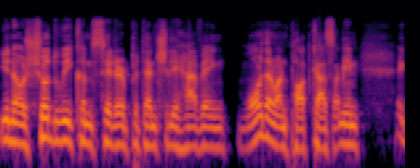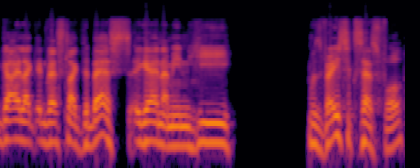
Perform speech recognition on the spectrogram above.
You know, should we consider potentially having more than one podcast? I mean, a guy like Invest Like the Best, again, I mean, he was very successful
